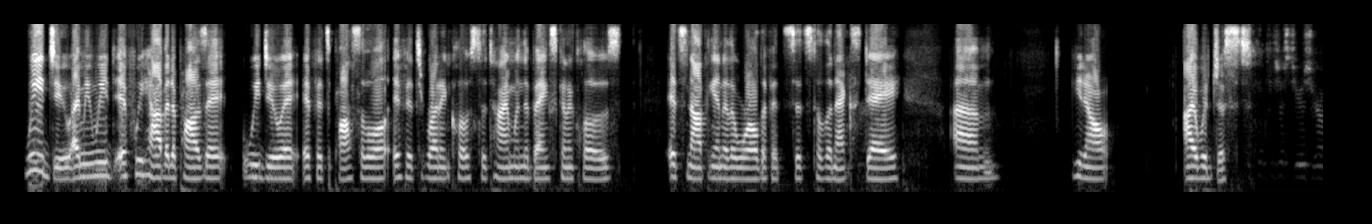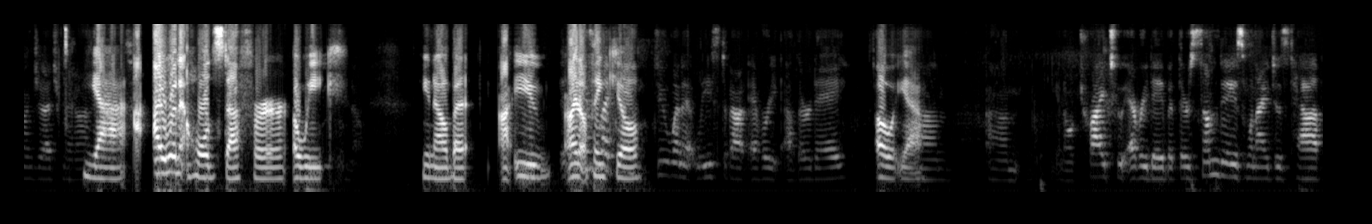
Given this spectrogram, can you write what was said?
we do. I mean, we if we have a deposit, we do it if it's possible. If it's running close to time when the bank's going to close, it's not the end of the world if it sits till the next day. Um, you know, I would just you just use your own judgment. On yeah. I, I wouldn't hold stuff for a week, You know. you know, but uh, you It I don't think like you'll you do one at least about every other day. Oh yeah. Um, um, you know, try to every day, but there's some days when I just have,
